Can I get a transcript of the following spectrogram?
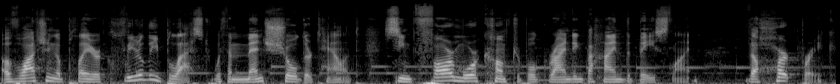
of watching a player clearly blessed with immense shoulder talent seem far more comfortable grinding behind the baseline, the heartbreak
